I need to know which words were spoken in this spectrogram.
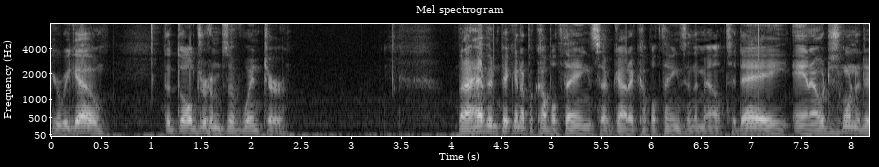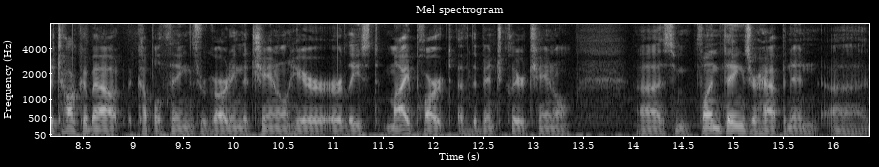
here we go. The doldrums of winter. But I have been picking up a couple things. I've got a couple things in the mail today, and I just wanted to talk about a couple things regarding the channel here, or at least my part of the Bench Clear channel. Uh, some fun things are happening. Uh,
